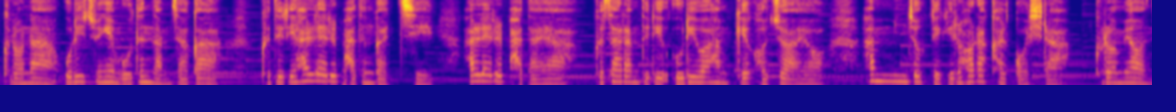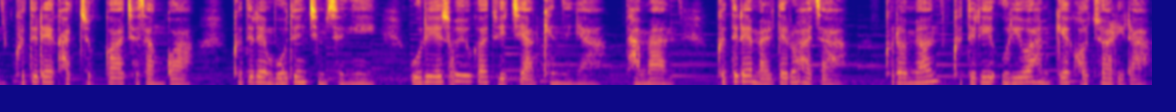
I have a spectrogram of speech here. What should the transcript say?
그러나 우리 중에 모든 남자가 그들이 할례를 받은 같이 할례를 받아야 그 사람들이 우리와 함께 거주하여 한 민족 되기를 허락할 것이라. 그러면 그들의 가축과 재산과 그들의 모든 짐승이 우리의 소유가 되지 않겠느냐. 다만 그들의 말대로 하자. 그러면 그들이 우리와 함께 거주하리라.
